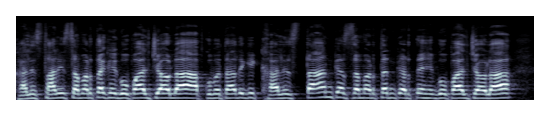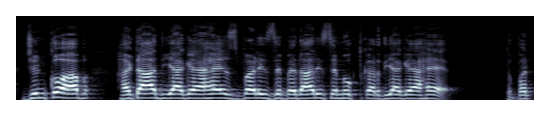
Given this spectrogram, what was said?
खालिस्तानी समर्थक है गोपाल चावला। आपको बता दें कि खालिस्तान का समर्थन करते हैं गोपाल चावला, जिनको अब हटा दिया गया है। इस बड़ी ज़िम्मेदारी से मुक्त कर दिया गया है। तो पर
